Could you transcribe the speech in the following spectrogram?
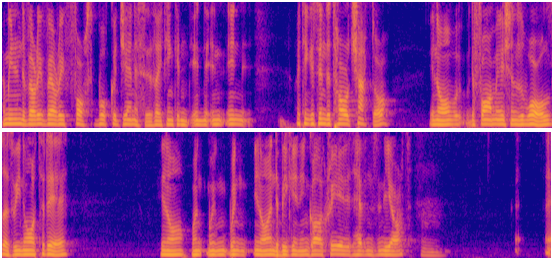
I mean, in the very very first book of Genesis, I think in in in, in I think it's in the third chapter. You know, the formation of the world as we know it today. You know, when when when you know in the beginning God created heavens and the earth. Uh,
